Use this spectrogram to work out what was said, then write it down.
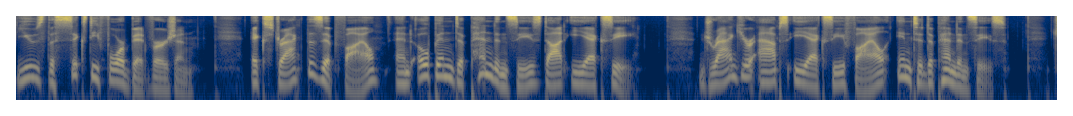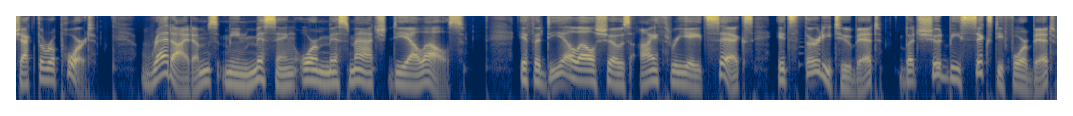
use the 64-bit version. Extract the zip file and open dependencies.exe. Drag your app's exe file into dependencies. Check the report. Red items mean missing or mismatched DLLs. If a DLL shows i386, it's 32-bit, but should be 64-bit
